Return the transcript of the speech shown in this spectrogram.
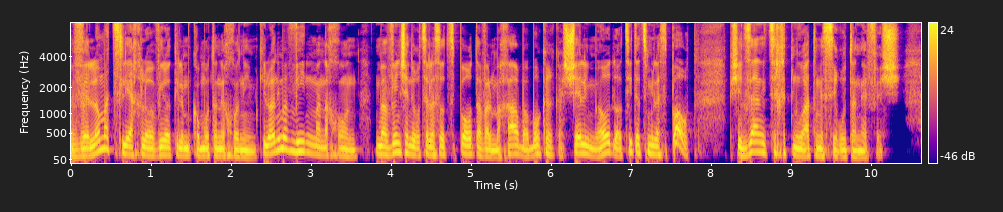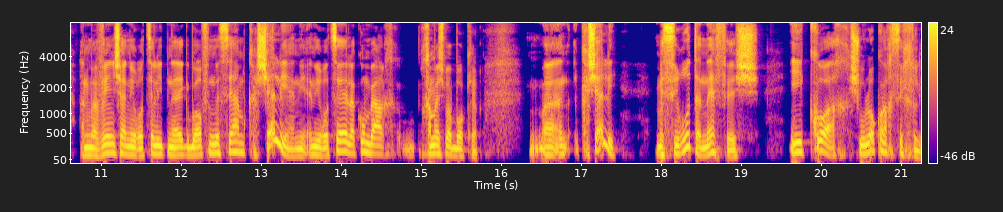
ולא מצליח להוביל אותי למקומות הנכונים. כאילו אני מבין מה נכון, אני מבין שאני רוצה לעשות ספורט, אבל מחר בבוקר קשה לי מאוד להוציא את עצמי לספורט. בשביל זה אני צריך את תנועת מסירות הנפש. אני מבין שאני רוצה להתנהג באופן מסוים, קשה לי, אני, אני רוצה לקום בערך חמש בבוקר. קשה לי. מסירות הנפש היא כוח שהוא לא כוח שכלי.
